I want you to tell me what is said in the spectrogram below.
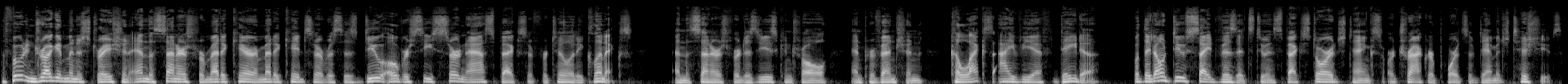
The Food and Drug Administration and the Centers for Medicare and Medicaid Services do oversee certain aspects of fertility clinics, and the Centers for Disease Control and Prevention collects IVF data, but they don't do site visits to inspect storage tanks or track reports of damaged tissues.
